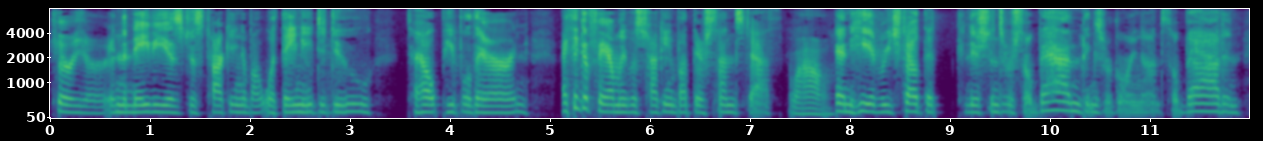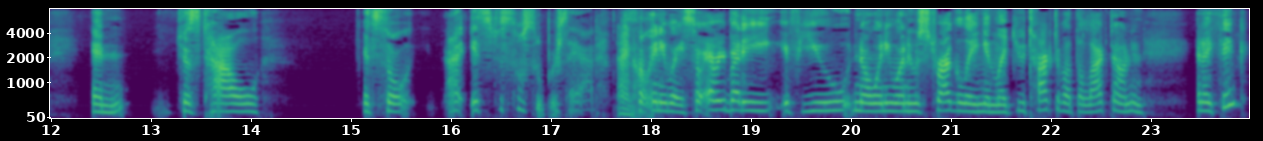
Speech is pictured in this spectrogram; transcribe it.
carrier. And the Navy is just talking about what they need to do to help people there. And I think a family was talking about their son's death wow and he had reached out that conditions were so bad and things were going on so bad and and just how it's so I, it's just so super sad. I know. So anyway, so everybody, if you know anyone who's struggling, and like you talked about the lockdown, and and I think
